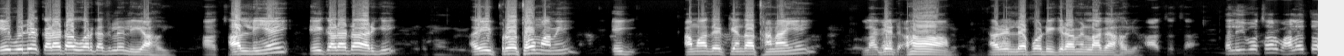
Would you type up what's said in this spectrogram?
এই বলে কাড়াটা ওর কাছে লিয়া হয় আচ্ছা। আর নিয়েই এই কাড়াটা আর কি এই প্রথম আমি এই আমাদের কেন্দা থানায় লাগা। হ্যাঁ আরে লেপটি গ্রামে লাগা হলো। আচ্ছা আচ্ছা। তাহলে এই বছর ভালো তো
